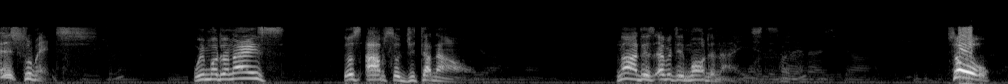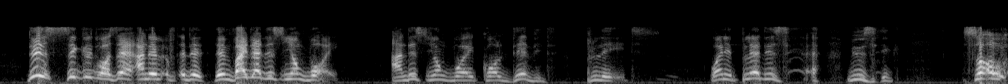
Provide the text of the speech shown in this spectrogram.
instruments. We modernize those apps of Jita now. Nowadays, everything modernized. So this secret was there, and they, they, they invited this young boy, and this young boy called David played. When he played this music, Saul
